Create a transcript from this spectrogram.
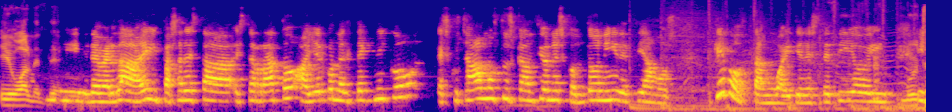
Igualmente. Y de verdad, ¿eh? y pasar esta, este rato, ayer con el técnico, escuchábamos tus canciones con Tony y decíamos, qué voz tan guay tiene este tío y, y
